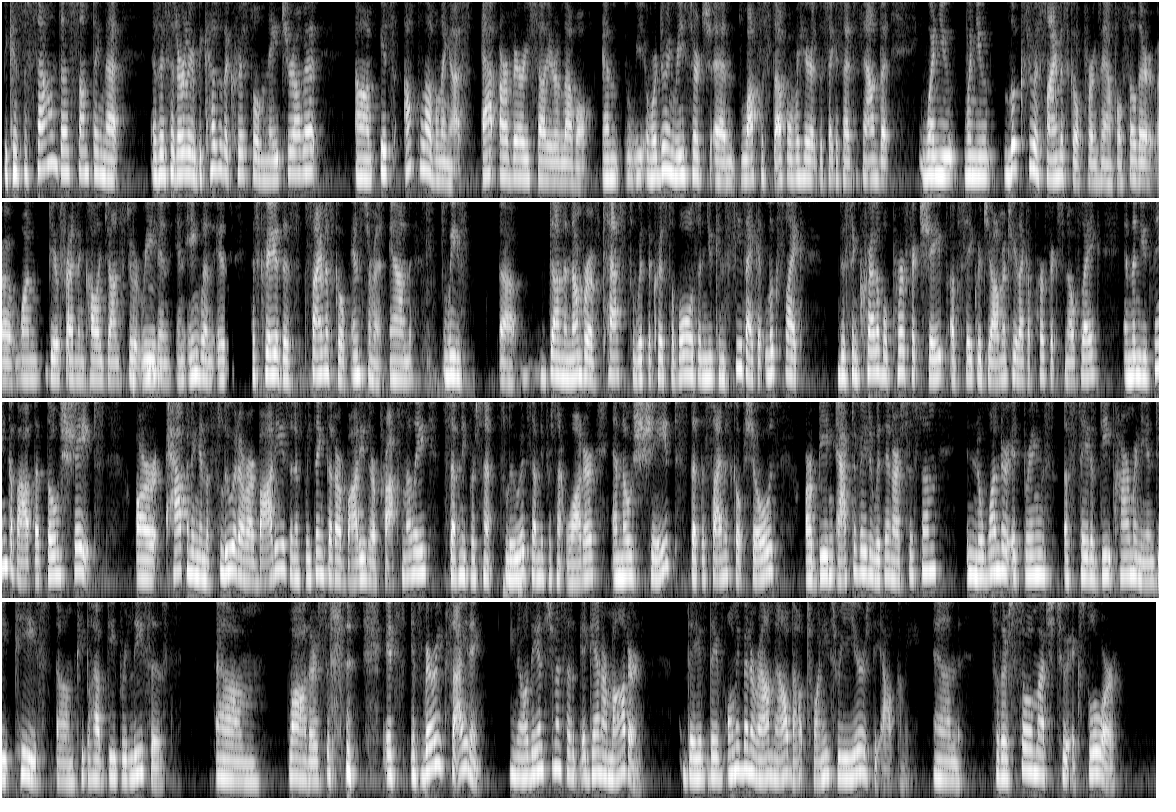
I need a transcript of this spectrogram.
Because the sound does something that, as I said earlier, because of the crystal nature of it, um, it's up leveling us at our very cellular level. And we, are doing research and lots of stuff over here at the Sacred Science of Sound. But when you when you look through a CymaScope, for example, so there uh, one dear friend and colleague John Stuart Reid mm-hmm. in, in England is has created this CymaScope instrument, and we've uh, done a number of tests with the crystal bowls, and you can see like it looks like this incredible perfect shape of sacred geometry, like a perfect snowflake. And then you think about that those shapes are happening in the fluid of our bodies. And if we think that our bodies are approximately 70% fluid, 70% water, and those shapes that the CymaScope shows are being activated within our system, no wonder it brings a state of deep harmony and deep peace. Um, people have deep releases um, wow, there's just it's it's very exciting. You know, the instruments again are modern. They've they've only been around now about 23 years. The alchemy, and so there's so much to explore.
